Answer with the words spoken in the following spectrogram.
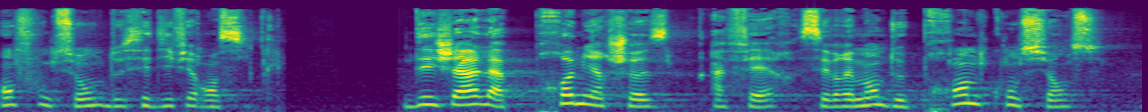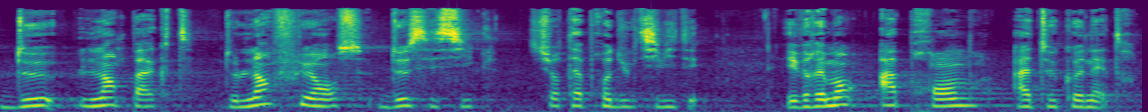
en fonction de ces différents cycles? Déjà, la première chose à faire, c'est vraiment de prendre conscience de l'impact, de l'influence de ces cycles sur ta productivité et vraiment apprendre à te connaître.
